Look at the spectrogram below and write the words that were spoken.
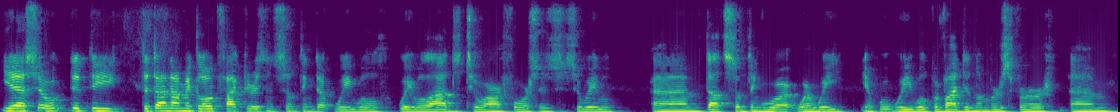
Yeah, so the, the the dynamic load factor isn't something that we will we will add to our forces. So we will um, that's something where, where we you know, we will provide the numbers for um,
